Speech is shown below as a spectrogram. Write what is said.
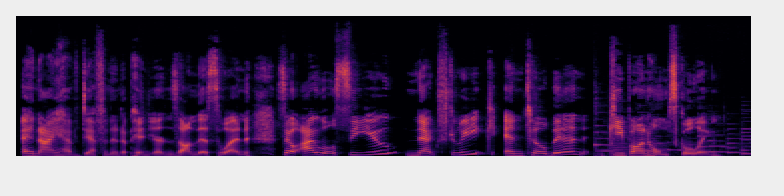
And I have definite opinions on this one. So I will see you next week. Until then, keep on homeschooling.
